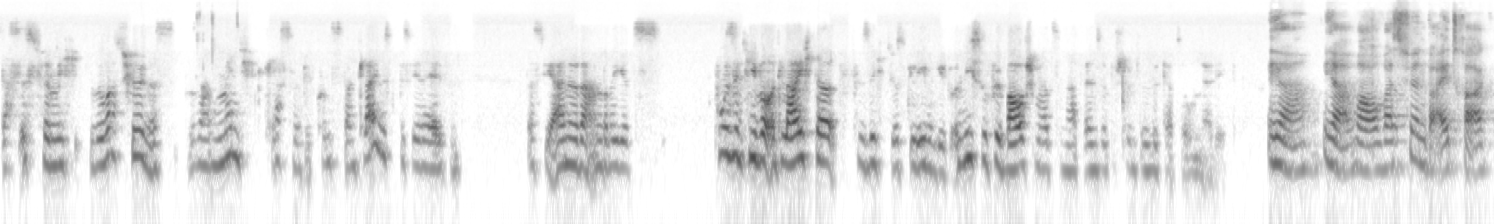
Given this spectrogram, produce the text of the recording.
Das ist für mich sowas Schönes, zu sagen, Mensch, klasse, du kannst ein kleines bisschen helfen, dass die eine oder andere jetzt positiver und leichter für sich durchs Leben geht und nicht so viel Bauchschmerzen hat, wenn sie bestimmte Situationen erlebt. Ja, ja, wow, was für ein Beitrag.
